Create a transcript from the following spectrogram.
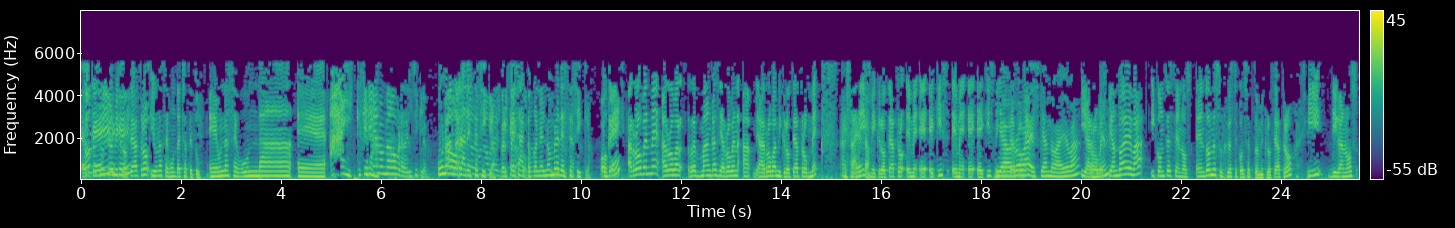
¿Dónde surgió el microteatro? Y una segunda, échate tú. Eh, una segunda. Eh, ay, ¿qué será? una obra del ciclo. Una obra de este ciclo. Perfecto. Exacto, con el nombre de este ciclo. Ok. Arróbenme, arroba Redmangas y arroben, a- arroba microteatro MEX. Exacto. Ahí, Microteatro M-E-X, M-E-X, Y microteatro arroba MEX. espiando a Eva. y arroba también. espiando a Eva y contéstenos en dónde surgió este concepto de microteatro y díganos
